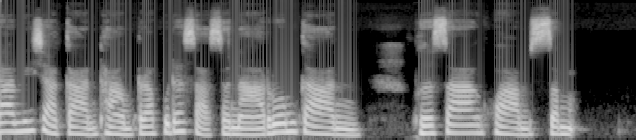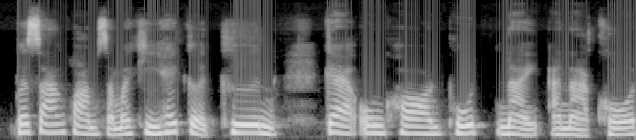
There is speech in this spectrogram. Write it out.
ด้านวิชาการทางพระพุทธศาสนาร่วมกัน เพื่อสร้างความ เพื่อสร้างความสามัคคีให้เกิดขึ้น แก่องค์กรพุทธในอนาคต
